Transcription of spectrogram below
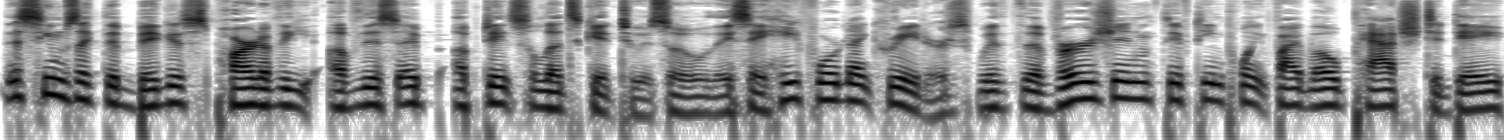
this seems like the biggest part of the of this update so let's get to it so they say hey fortnite creators with the version 15.50 patch today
